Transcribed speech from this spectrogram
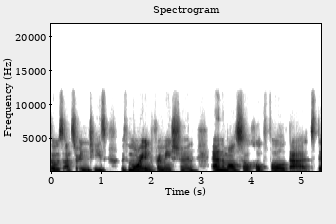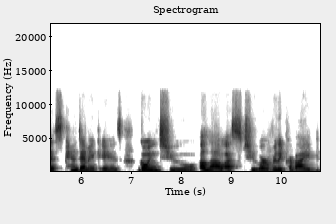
those uncertainties with more information. And I'm also hopeful that this pandemic is going to allow us to, or really provide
